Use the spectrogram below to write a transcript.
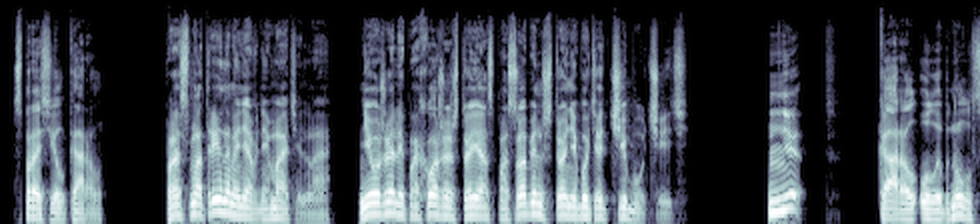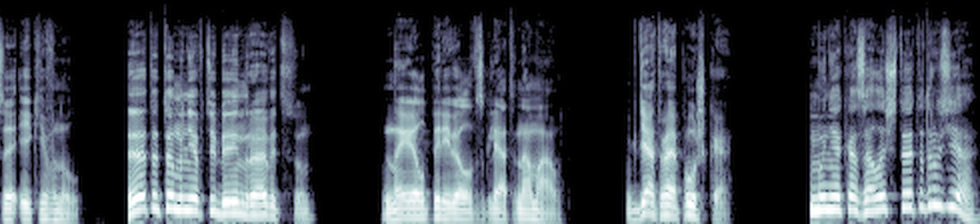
— спросил Карл. «Посмотри на меня внимательно. Неужели похоже, что я способен что-нибудь отчебучить?» «Нет». Карл улыбнулся и кивнул. «Это-то мне в тебе и нравится». Нейл перевел взгляд на Маут. «Где твоя пушка?» «Мне казалось, что это друзья».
